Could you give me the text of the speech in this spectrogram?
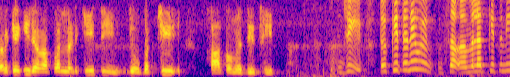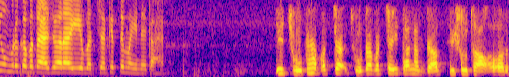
लड़के की जगह पर लड़की थी जो बच्ची हाथों में दी थी। जी तो कितने मतलब कितनी उम्र का बताया जा रहा है ये बच्चा? कितने महीने का है? ये छोटा बच्चा छोटा बच्चा ही था नवजात शिशु था और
